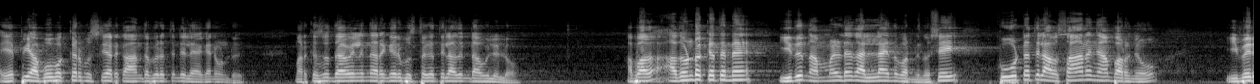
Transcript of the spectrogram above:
A P Abubakar Musliyar കാന്തപുരത്തിന്റെ ലേഖനമുണ്ട്. മർക്കസുദ്ദാവിൽ നിന്ന് ഇറങ്ങിയ ഒരു പുസ്തകത്തിൽ അതുണ്ടാവില്ലല്ലോ. അപ്പോൾ അതുകൊണ്ടൊക്കെ തന്നെ ഇത് നമ്മളുടേതല്ല എന്ന് പറഞ്ഞിരുന്നു. പക്ഷേ കൂട്ടത്തിൽ അവസാനം ഞാൻ പറഞ്ഞു ഇവർ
